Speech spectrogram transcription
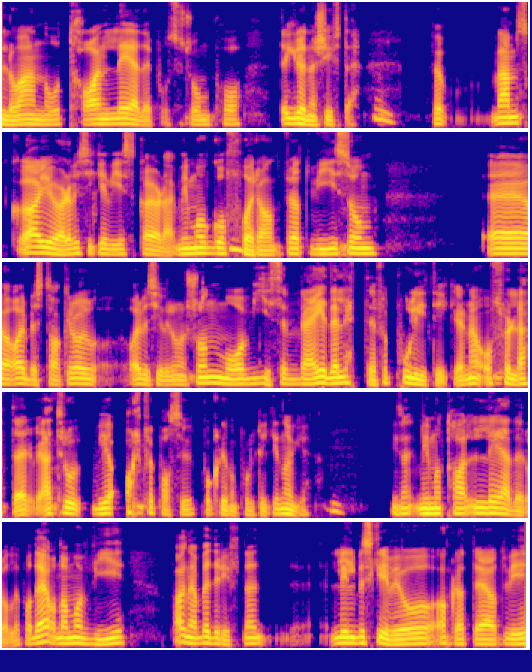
LO og NHO, ta en lederposisjon på det grønne skiftet. Mm. For hvem skal gjøre det hvis ikke vi skal gjøre det? Vi må gå foran for at vi som eh, arbeidstaker- og arbeidsgiverorganisasjon må vise vei. Det er lettere for politikerne å følge etter. Jeg tror vi er altfor passive på klimapolitikk i Norge. Mm. Vi må ta lederrolle på det, og da må vi på vegne av bedriftene Lill beskriver jo akkurat det at vi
